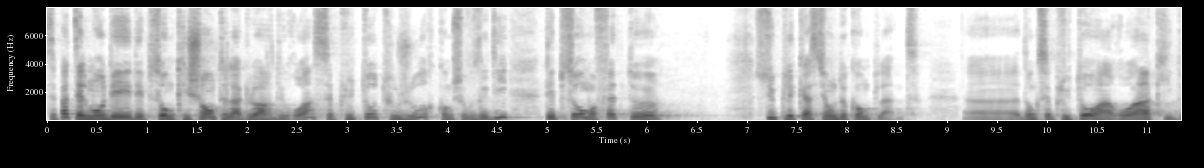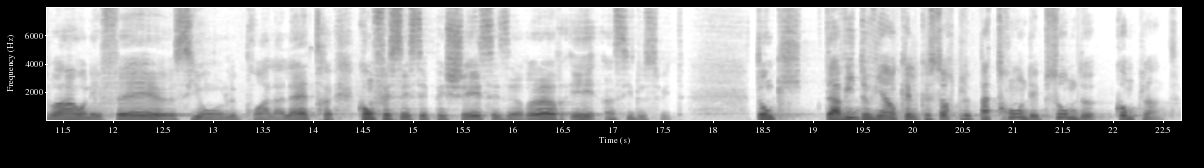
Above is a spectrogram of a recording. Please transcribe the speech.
ce n'est pas tellement des, psaumes qui chantent la gloire du roi, c'est plutôt toujours, comme je vous ai dit, des psaumes en fait de supplication de complainte. Euh, donc c'est plutôt un roi qui doit, en effet, euh, si on le prend à la lettre, confesser ses péchés, ses erreurs, et ainsi de suite. Donc David devient en quelque sorte le patron des psaumes de complainte.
